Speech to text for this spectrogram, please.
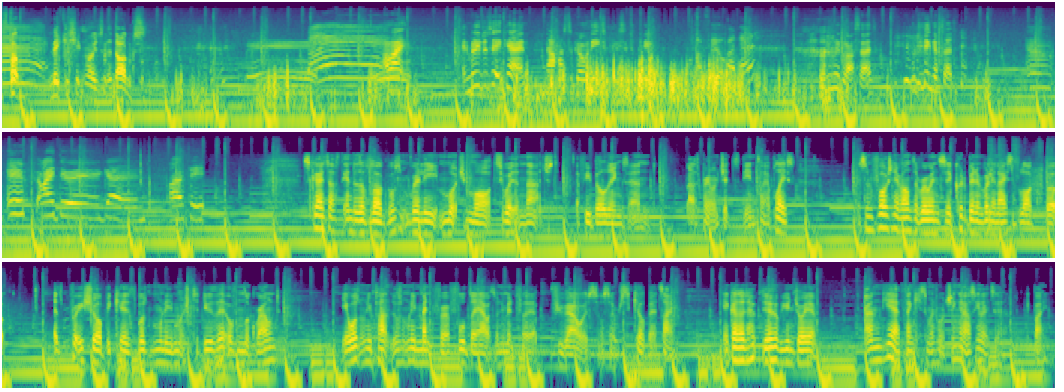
Stop making sheep noise at the dogs. All right. Anybody who does it again now has to go and eat a piece of poop on that field. You heard what I said? What do you think I said? Um, if I do it again, I'll see. So guys, that's the end of the vlog. There wasn't really much more to it than that, just a few buildings and that's pretty much it to the entire place. It's unfortunate around the ruins, it could have been a really nice vlog, but it's pretty short because there wasn't really much to do there other than look around. It wasn't really planned, it wasn't really meant for a full day out, it was only meant for a few hours or so, just to kill a bit of time. Yeah guys, I hope, I hope you enjoy it. And yeah, thank you so much for watching and I'll see you later. Goodbye.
